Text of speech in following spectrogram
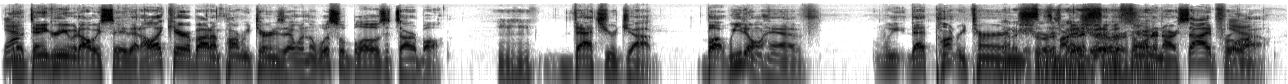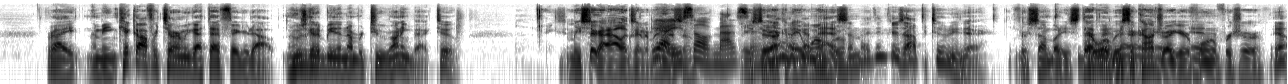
yeah. You know, Denny Green would always say that. All I care about on punt return is that when the whistle blows, it's our ball. Mm-hmm. That's your job. But we don't have we that punt return Not a has sure- been a a bit of a thorn yeah. in our side for a while, right? I mean, kickoff return, we got that figured out. Who's going to be the number two running back too? I mean, you still got Alexander Mattison. yeah, you still have Mattison. You still got I got Mattison. I think there's opportunity there for somebody to step There will be. It's a contract and- year for and- him for sure. Yeah,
